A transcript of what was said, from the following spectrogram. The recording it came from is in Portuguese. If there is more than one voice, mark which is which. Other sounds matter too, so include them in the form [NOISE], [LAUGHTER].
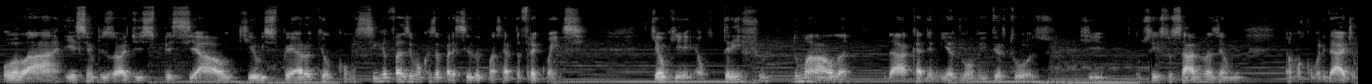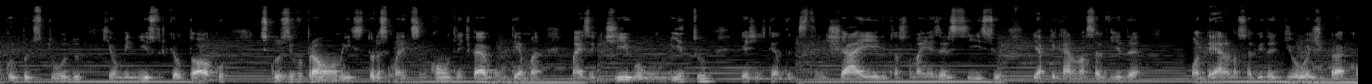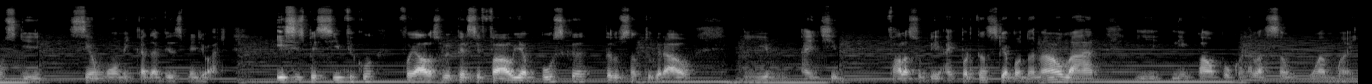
Speaker 1: Olá, esse é um episódio especial que eu espero que eu consiga fazer uma coisa parecida com uma certa frequência. Que é o que? É um trecho de uma aula da Academia do Homem Virtuoso. Que não sei se tu sabe, mas é, um, é uma comunidade, é um grupo de estudo que é um ministro que eu toco, exclusivo para homens. Toda semana a gente se encontra, a gente pega algum tema mais antigo, algum mito, e a gente tenta destrinchar ele, transformar em exercício e aplicar na nossa vida moderna, na nossa vida de hoje, para conseguir ser um homem cada vez melhor. Esse específico foi a aula sobre Persifal e a busca pelo Santo Grau. E a gente fala sobre a importância de abandonar o lar e limpar um pouco a relação com a mãe.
